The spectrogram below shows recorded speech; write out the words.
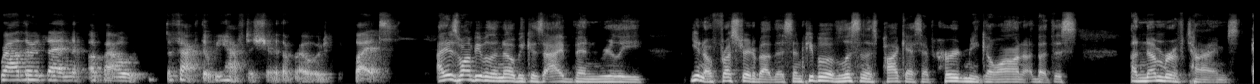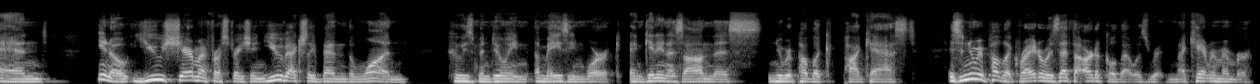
rather than about the fact that we have to share the road but i just want people to know because i've been really you know frustrated about this and people who have listened to this podcast have heard me go on about this a number of times and you know you share my frustration you've actually been the one who's been doing amazing work and getting us on this New Republic podcast. It's a New Republic, right? Or was that the article that was written? I can't remember.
